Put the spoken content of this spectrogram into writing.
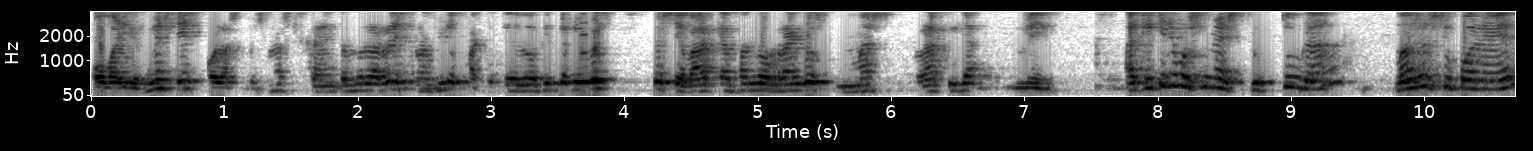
o varios meses, o las personas que están entrando en la red están haciendo paquetes de 200 euros, pues se va alcanzando rangos más rápidamente. Aquí tenemos una estructura Vamos a suponer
